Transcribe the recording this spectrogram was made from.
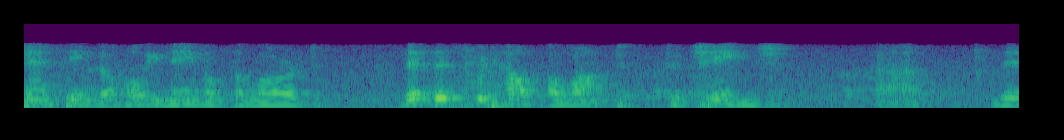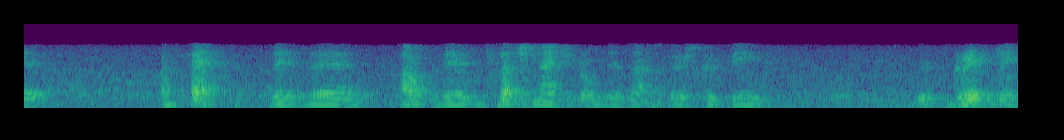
chanting the holy name of the Lord, then this would help a lot to change uh, the effect, the, the, the, such natural disasters could be greatly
